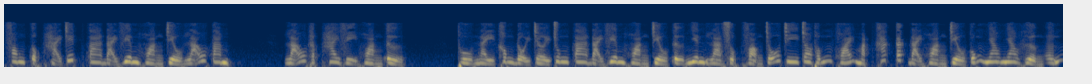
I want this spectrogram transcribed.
Phong tục hại chết ta đại viêm hoàng triều lão tam. Lão thập hai vị hoàng tử. Thù này không đổi trời chung ta đại viêm hoàng triều tự nhiên là dục vọng chỗ chi cho thống khoái mặt khác các đại hoàng triều cũng nhao nhao hưởng ứng.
